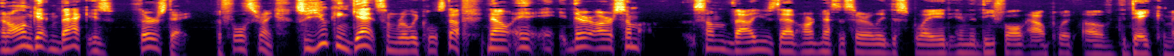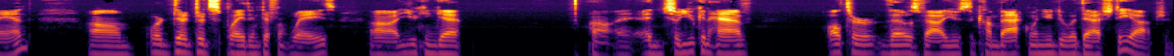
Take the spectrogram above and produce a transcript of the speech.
and all I'm getting back is Thursday, the full string. So you can get some really cool stuff. Now, there are some some values that aren't necessarily displayed in the default output of the date command, um, or they're, they're, displayed in different ways. Uh, you can get, uh, and so you can have alter those values to come back when you do a dash D option.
